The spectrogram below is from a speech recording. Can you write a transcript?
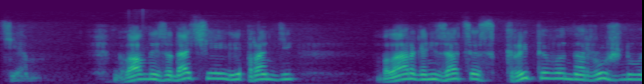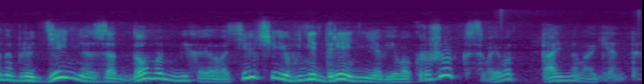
тем. Главной задачей Лепранди была организация скрытого наружного наблюдения за домом Михаила Васильевича и внедрение в его кружок своего тайного агента.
